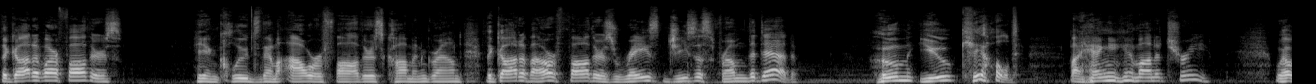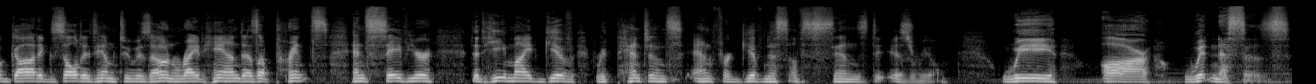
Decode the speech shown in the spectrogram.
The God of our fathers, he includes them, our fathers, common ground. The God of our fathers raised Jesus from the dead, whom you killed by hanging him on a tree. Well, God exalted him to his own right hand as a prince and savior that he might give repentance and forgiveness of sins to Israel. We are witnesses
